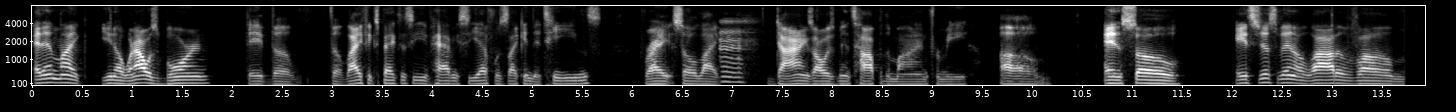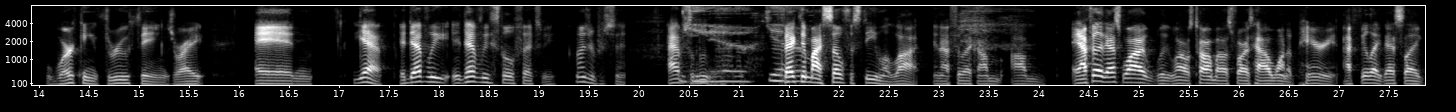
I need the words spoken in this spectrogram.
and then like you know when I was born, they the the life expectancy of having CF was like in the teens, right? So like mm. dying's always been top of the mind for me. Um, and so it's just been a lot of um working through things, right? And yeah, it definitely it definitely still affects me, hundred percent, absolutely. Yeah, yeah. Affected my self esteem a lot, and I feel like I'm I'm, and I feel like that's why when I was talking about as far as how I want to parent, I feel like that's like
